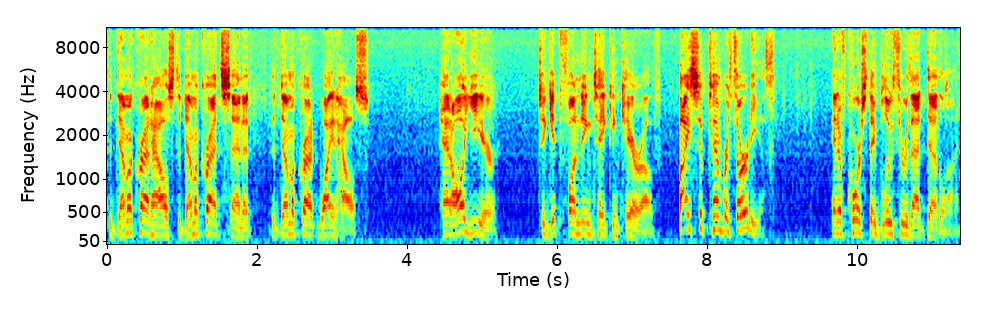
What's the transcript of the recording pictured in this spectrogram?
The Democrat House, the Democrat Senate, the Democrat White House had all year to get funding taken care of by September 30th. And of course, they blew through that deadline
